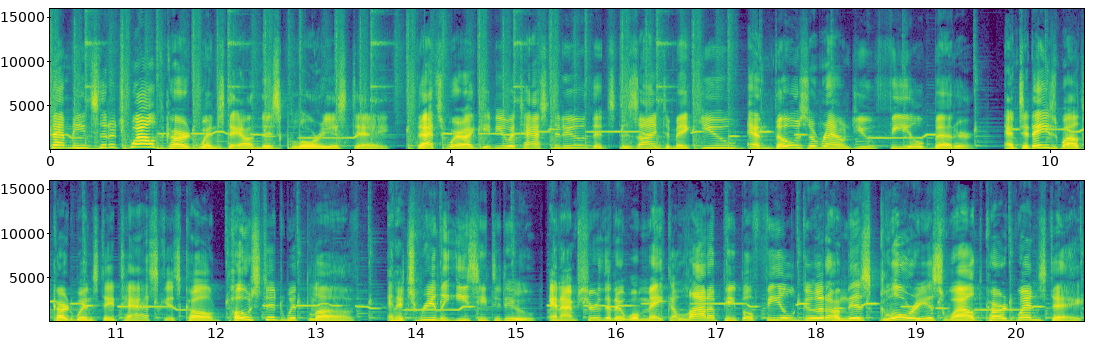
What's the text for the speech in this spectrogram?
That means that it's Wildcard Wednesday on this glorious day. That's where I give you a task to do that's designed to make you and those around you feel better. And today's Wildcard Wednesday task is called Posted with Love. And it's really easy to do. And I'm sure that it will make a lot of people feel good on this glorious Wildcard Wednesday.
